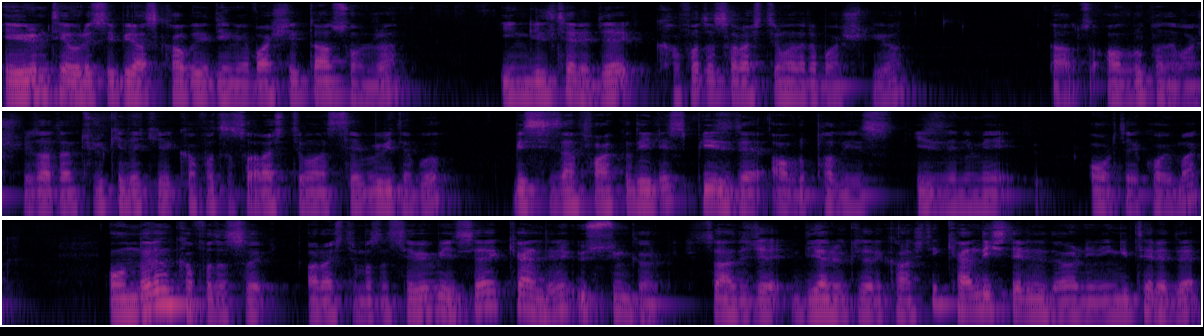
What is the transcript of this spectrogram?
Evrim teorisi biraz kabul edilmeye başladıktan sonra İngiltere'de kafatası araştırmaları başlıyor. Daha Avrupa'da başlıyor. Zaten Türkiye'deki kafatası araştırmanın sebebi de bu. Biz sizden farklı değiliz. Biz de Avrupalıyız izlenimi ortaya koymak. Onların kafatası araştırmasının sebebi ise kendilerini üstün görmek. Sadece diğer ülkelere karşı değil, kendi işlerinde de örneğin İngiltere'de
